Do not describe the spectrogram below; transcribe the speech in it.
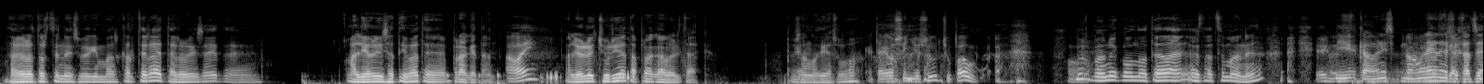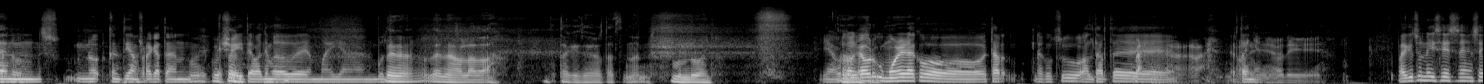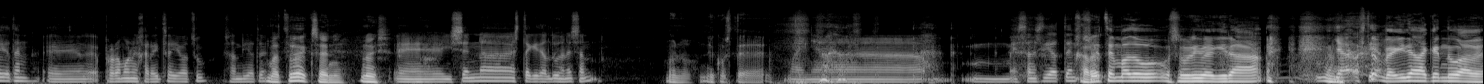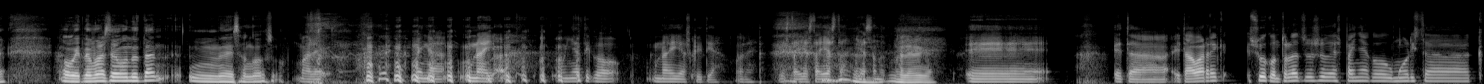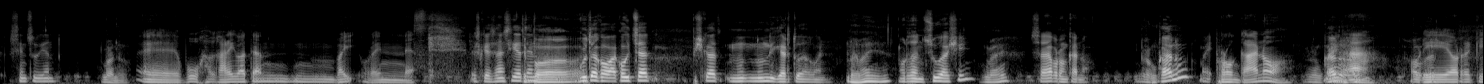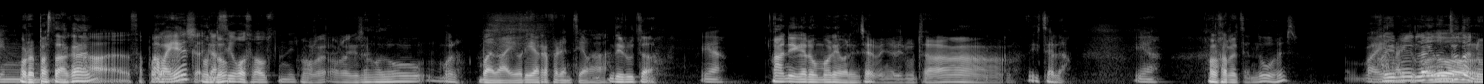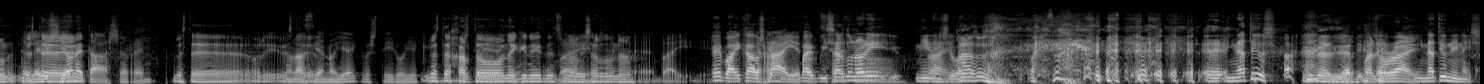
Eta gero etortzen nahi zuekin bazkaltera, eta hori zait, e, alioli izati bat e, praketan. Ah, bai? Alioli txuria eta praka beltak. Pesango diazu, ba. Eta ego zein jozu, txupau. Pues ba, neko ondotea da, ez datzen eh? ni, ka, benez, normalen ez fijatzen no, kentian frakatan eso egitea baldin badaude maian bulta. Dena, dena hola da. Eta kizik gertatzen den munduan. Ja, urduan gaur humorerako etar, dakutzu aldarte ertaina. Hori... Ba, egitzu nahi zezen zaiaten e, eh, programonen jarraitzaia batzuk, esan diaten. Batzuek zaini, noiz. E, izena ez dakit alduen esan, Bueno, nik uste... baina mm, esan zidaten... Jarretzen badu zuri begira... Ja, hostia. begira dakendu gabe. Hogeita mar segundutan, mm, esango duzu. Vale. Venga, unai. Oinatiko unai askoitia. Vale. Ya está, ya está, ya está. Ya dut. Vale, venga. Eh, eta, eta barrek, zuek kontrolatzen zu Espainiako humoristak zentzu dian? Bueno, E, bu, garai batean, bai, orain ez. Ez que esan zidaten, Tipo- gutako bakoitzak pixkat nu- nundik gertu dagoen. ba, bai, eh? Orduan, zu hasi, Bai. zara bronkano. Bronkano? Bronkano. Bronkano, Baina, Hori horrekin... Horre pasta daka, eh? Ah, zapora, Ah, bai ez? Gazi gozo hauzten ditu. Horre, horrek izango du, bueno, Bai, bai, hori erreferentzia ba. dirutza. Ja, Ah, ni gero humoria baren zer, baina dirutza itzela. ja. Hor jarretzen du, ez? Bai, bai, bai, Telebizion eta zerren. Beste, hori, beste... Nola zian oiek, beste hiru oiek. Beste jarto honekin egiten zuna, bai, bizarduna. Eh, eh, bai, eh, bai, ka, bai, bai, bizardun hori, ni izu. Bai. Ah, eh, Ignatius? Ignatius, vale, Ignatius ninez.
